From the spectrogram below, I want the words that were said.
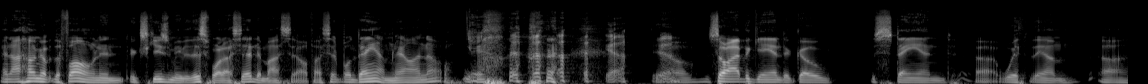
And I hung up the phone and excuse me, but this is what I said to myself. I said, Well, damn, now I know. Yeah. yeah. You yeah. know, so I began to go stand uh, with them. Uh,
